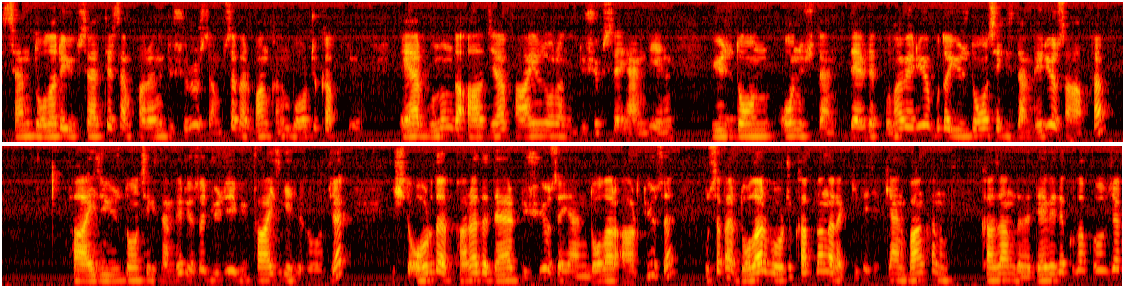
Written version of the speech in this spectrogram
Sen doları yükseltirsen paranı düşürürsen bu sefer bankanın borcu kaplıyor. Eğer bunun da alacağı faiz oranı düşükse yani diyelim %10 13'ten devlet buna veriyor. Bu da %18'den veriyorsa halka faizi %18'den veriyorsa cüzi bir faiz geliri olacak. İşte orada para da değer düşüyorsa yani dolar artıyorsa bu sefer dolar borcu katlanarak gidecek. Yani bankanın kazandığı devede kulak olacak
